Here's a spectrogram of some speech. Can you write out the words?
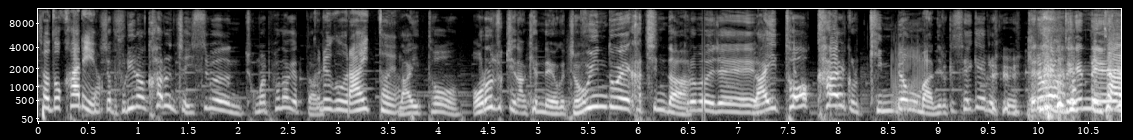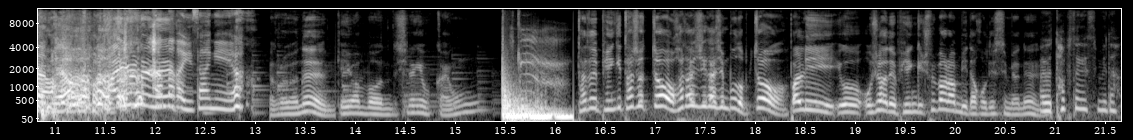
저도 칼이요. 진짜 불이랑 칼은 진짜 있으면 정말 편하겠다 그리고 라이터요. 라이터 얼어 죽진 않겠네요 그쵸? 무인도에 갇힌다 그러면 이제 라이터 칼 그리고 김병만 이렇게 세 개를 데려가면 되겠네 괜찮은데요? 다 해결되네 하나가 이상해요. 자, 그러면은 게임 한번 실행해볼까요? 다들 비행기 타셨죠? 화장실 가신 분 없죠? 빨리 이거 오셔야 돼요 비행기 출발합니다 곧 있으면은 아유 탑승했습니다.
